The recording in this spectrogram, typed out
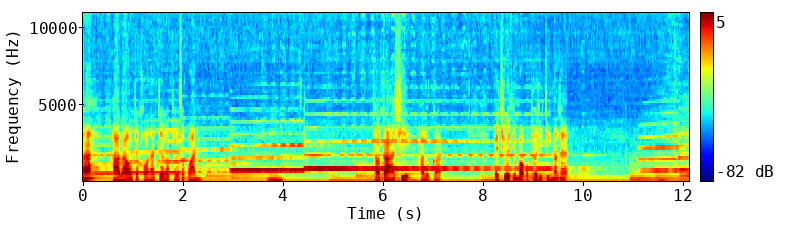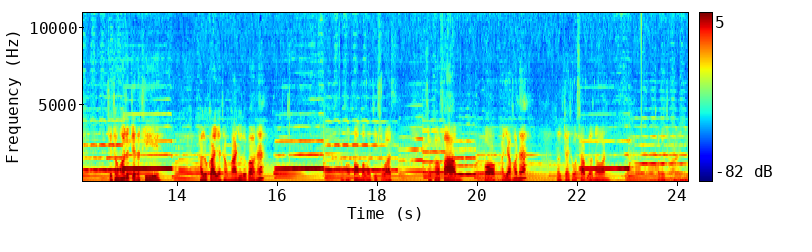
นะหากเราจะขอนัดเจอกับเธอสักวัน ทากาฮาชิฮารุกะ เป็นชื่อที่เหมาะกับเธอจริงๆ นั่นแหละเสียงทุ่มห้าสิบเจ็ดนาทีฮารุกะยังทำงานอยู่หรือเปล่านะส่งข้อความบอกว่าจิตสวัสส่งข้อความบอกพยายามเขานะสนใจโทรศัพท์แล้วนอน ข้อสุดท้ายนี่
